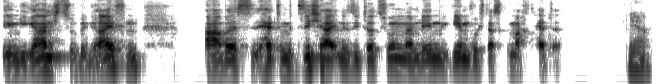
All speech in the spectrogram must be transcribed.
irgendwie gar nicht zu begreifen. Aber es hätte mit Sicherheit eine Situation in meinem Leben gegeben, wo ich das gemacht hätte. Ja.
